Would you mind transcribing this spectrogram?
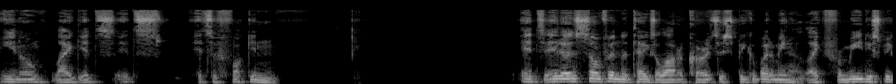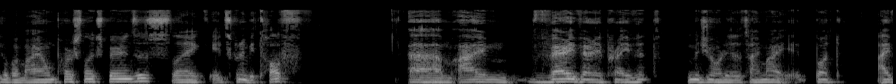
you know, like it's it's it's a fucking it's it is something that takes a lot of courage to speak about. I mean, like for me to speak about my own personal experiences, like it's going to be tough. Um, I'm very very private majority of the time. I but I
